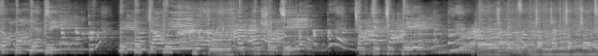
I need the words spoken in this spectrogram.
动动眼睛，令人着迷。拍拍双鳍，扎进草地。爱，捉迷藏，转转圈圈，就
